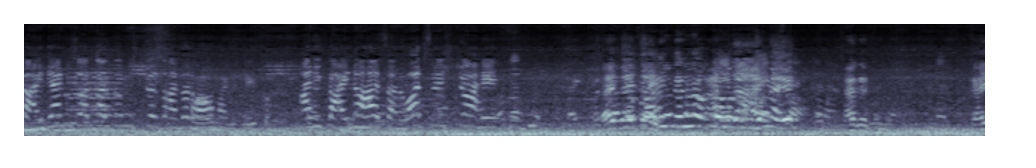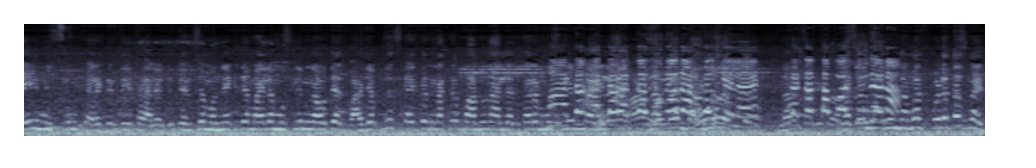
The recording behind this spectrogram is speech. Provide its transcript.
कायद्यानुसार करतो मिस्टर सागर आणि कायदा हा सर्वात श्रेष्ठ आहे. काही मुस्लिम कार्यकर्ते इथे आले होते. त्यांचं म्हणणं आहे की त्या महिला मुस्लिम नव्हत्याच भाजपनंच काहीतरी नकब बांधून आणल्यात कारण मुस्लिम आता- महिला आता- आता गुन्हा नमाज पडतच नाहीत.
